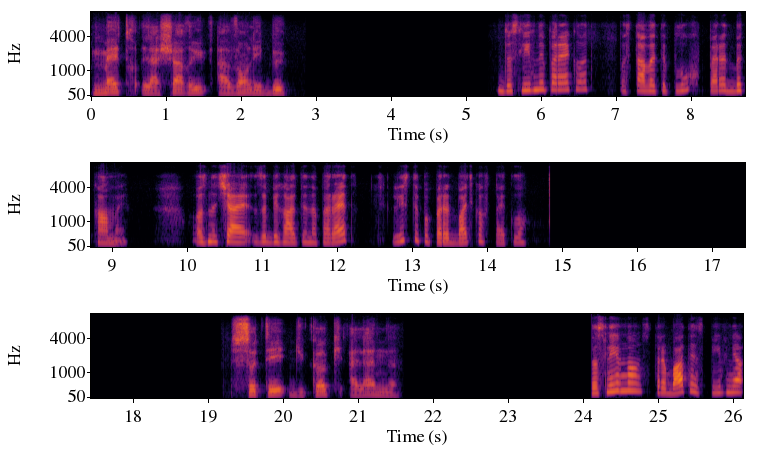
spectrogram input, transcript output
Mettre la charrue avant les bœufs. Дослівний переклад поставити плуг перед биками. Означає забігати наперед, лізти поперед батька в пекло. Sauter du coq à l'âne. Дослівно стрибати з півня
